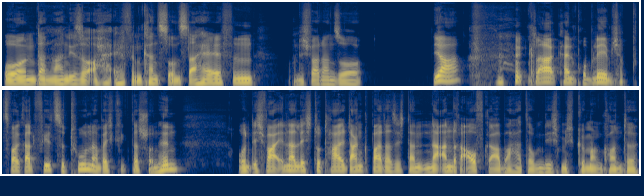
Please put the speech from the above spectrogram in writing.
Und dann waren die so, ach, Elfin, kannst du uns da helfen? Und ich war dann so, ja, klar, kein Problem. Ich habe zwar gerade viel zu tun, aber ich krieg das schon hin. Und ich war innerlich total dankbar, dass ich dann eine andere Aufgabe hatte, um die ich mich kümmern konnte.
